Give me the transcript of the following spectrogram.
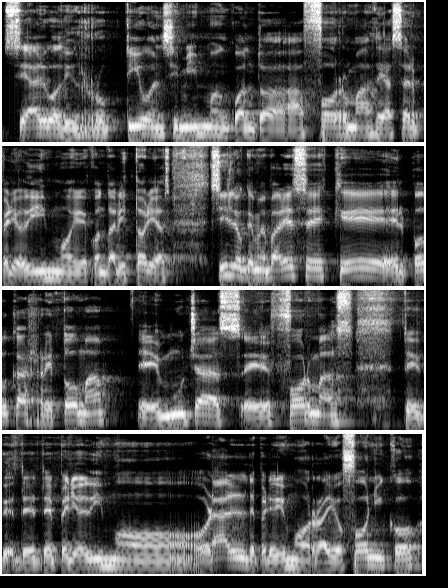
sea algo disruptivo en sí mismo en cuanto a, formas de hacer periodismo y de contar historias. Sí, lo que me parece es que el podcast retoma eh, muchas eh, formas de, periodismo oral, de periodismo radiofónico,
